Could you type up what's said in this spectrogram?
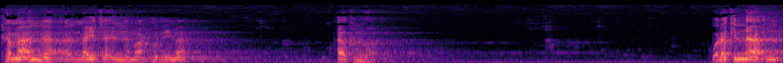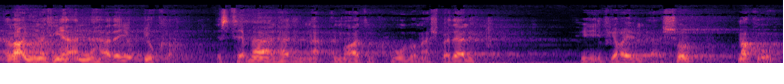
كما أن الميتة إنما حرم أكلها. ولكن رأينا فيها أن هذا يكره استعمال هذه المواد الكحول وما أشبه ذلك في في غير الشرب مكروه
